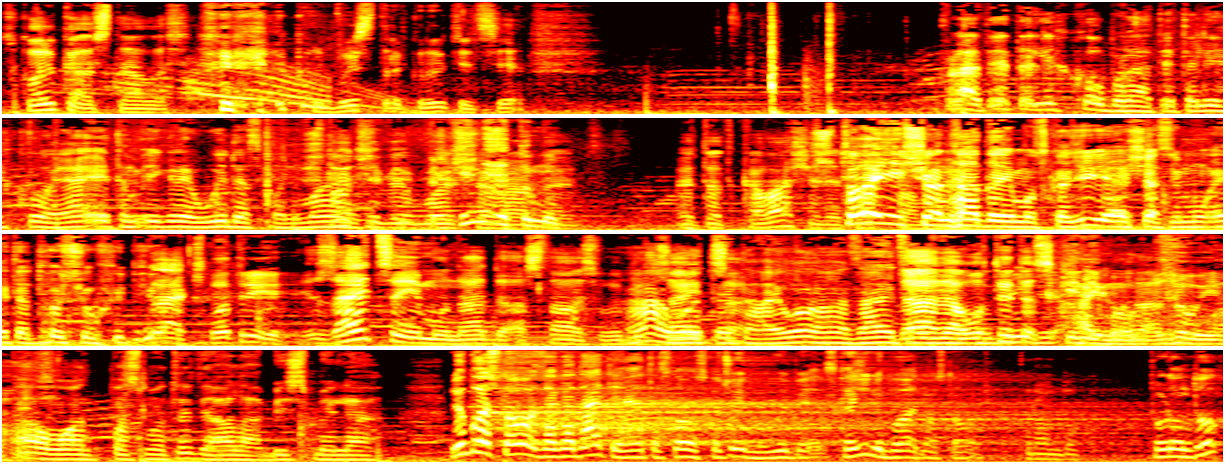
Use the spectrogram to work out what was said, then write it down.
Сколько осталось? Как он быстро крутит все. Брат, это легко, брат, это легко. Я этом игре выдаст, Что понимаешь? тебе больше Прикинь, этому-? Этот калаш или Что еще самый? надо ему? Скажи, я сейчас ему это тоже выбью. Так, смотри, зайца ему надо осталось выбить, А, вот зайца. это, айва, зайца. Да, да, вот этот скин ему Айва. надо выбить. А, вон, посмотрите, Алла, бисмилля. Любое слово загадайте, это слово скажу, и мы выберем. Скажи любое одно слово. Пурундук. Пурундук?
